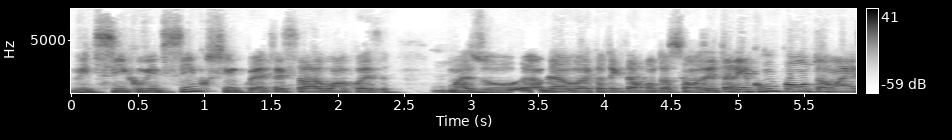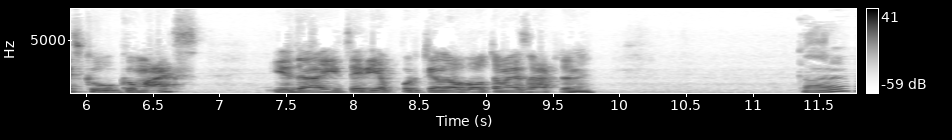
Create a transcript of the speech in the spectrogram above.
25, 25, 50 e sei lá, alguma coisa. Uhum. Mas o. Eu não lembro agora que eu tenho que dar a pontuação, mas ele estaria com um ponto a mais que o, que o Max. E daí teria por tendo a volta mais rápida, né? Cara,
